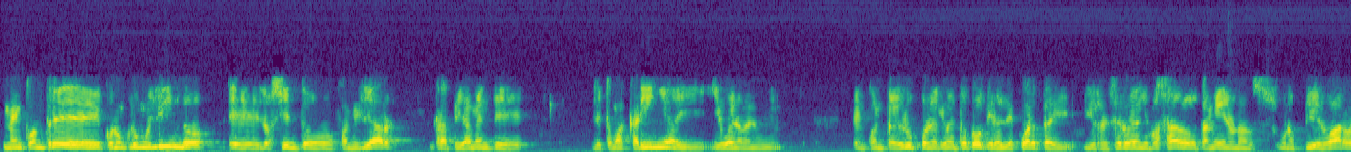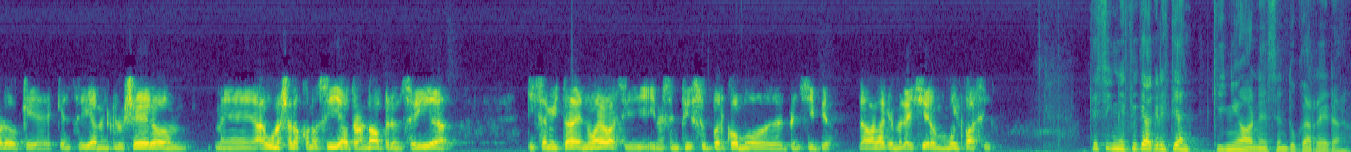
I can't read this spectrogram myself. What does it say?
Me encontré con un club muy lindo, eh, lo siento familiar, rápidamente le tomás cariño y, bueno, en, en, cuanto al grupo en el que me tocó, que era el de cuarta y, reserva del año pasado, también unos, unos pibes bárbaros que, que enseguida me incluyeron, algunos ya los conocía, otros no, pero enseguida hice amistades nuevas y, me sentí súper cómodo desde el principio. La verdad que me la hicieron muy fácil. ¿Qué significa Cristian Quiñones en tu carrera?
